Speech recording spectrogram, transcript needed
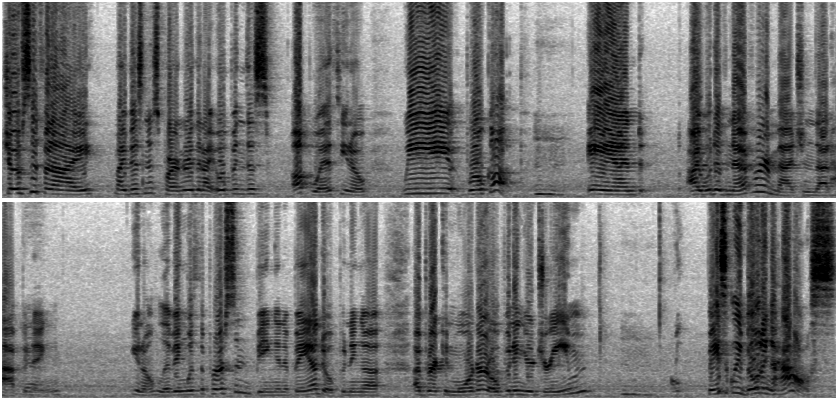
Joseph and I, my business partner that I opened this up with, you know, we broke up. And I would have never imagined that happening. You know, living with the person, being in a band, opening a, a brick and mortar, opening your dream, basically building a house.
